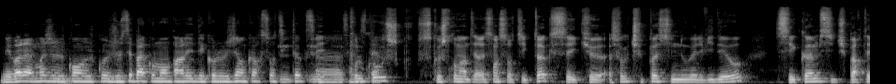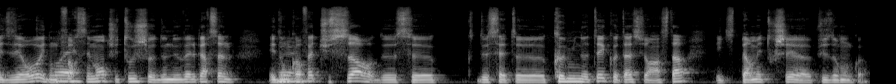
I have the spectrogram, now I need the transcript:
Mais voilà, moi, je, Mm. quand, je, je sais pas comment parler d'écologie encore sur TikTok. Mais c'est un pour le coup, je- ce que je trouve intéressant sur TikTok, c'est que à chaque fois que tu postes une nouvelle vidéo, c'est comme si tu partais de zéro et donc Ouais. forcément tu touches de nouvelles personnes. Et donc Ouais. en fait, tu sors de ce de cette euh, communauté que tu as sur Insta et qui te permet de toucher euh, plus de monde quoi.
